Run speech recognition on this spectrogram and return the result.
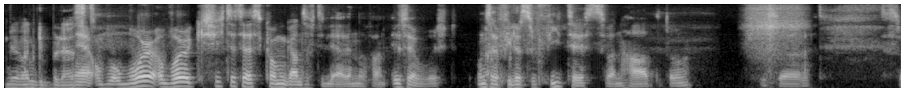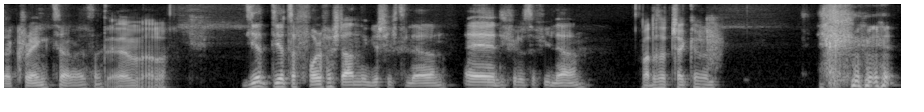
Wir waren gebläst. Ja, ob- obwohl, obwohl Geschichte-Tests kommen ganz auf die Lehrerin drauf an. Ist ja wurscht. Unsere Philosophie-Tests waren hart, oder? Das war, das war crank teilweise. Damn, Alter. Die, hat- die hat's auch voll verstanden, die Geschichtslehrerin. Äh, die Philosophie-Lehrerin. War das eine Checkerin?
